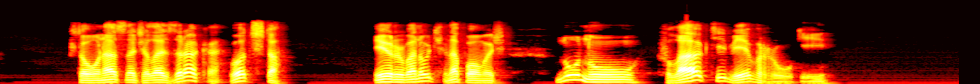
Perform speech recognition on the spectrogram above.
что у нас началась драка, вот что. И рвануть на помощь. Ну-ну, флаг тебе в руки.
